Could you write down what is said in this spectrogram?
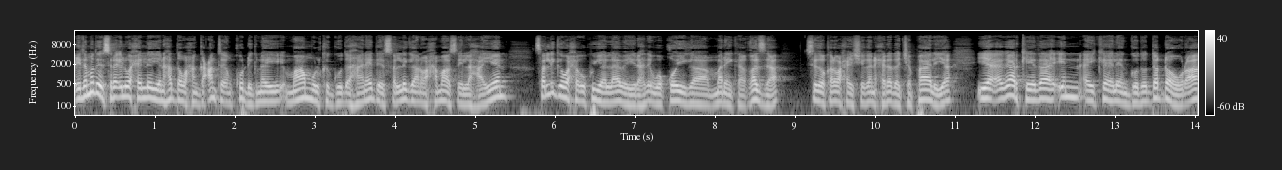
ciidamada israa'iil waxay leeyihiin hadda waxaan gacanta ku dhignay maamulka guud ahaaneed ee saldhigan oo xamaas ay lahaayeen saldhiga waxa uu ku yaallaa bay yidhahdeen waqooyiga marinka ghaza. Sidoo kale waxay sheegeen xerada jabaaliya iyo agaarkeeda in ay ka heleen gododo dhowr ah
